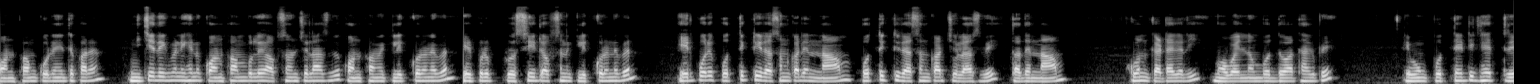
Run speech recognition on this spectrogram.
কনফার্ম করে নিতে পারেন। নিচে দেখবেন এখানে কনফার্ম বলে অপশন চলে আসবে, কনফার্মে ক্লিক করে নেবেন। এরপরে প্রসিড অপশনে ক্লিক করে নেবেন। এরপরে প্রত্যেকটি রেশন কার্ডের নাম, প্রত্যেকটি রেশন কার্ড চলে আসবে। তাদের নাম, কোন ক্যাটাগরি, মোবাইল নম্বর দেওয়া থাকবে এবং প্রত্যেকটি ক্ষেত্রে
